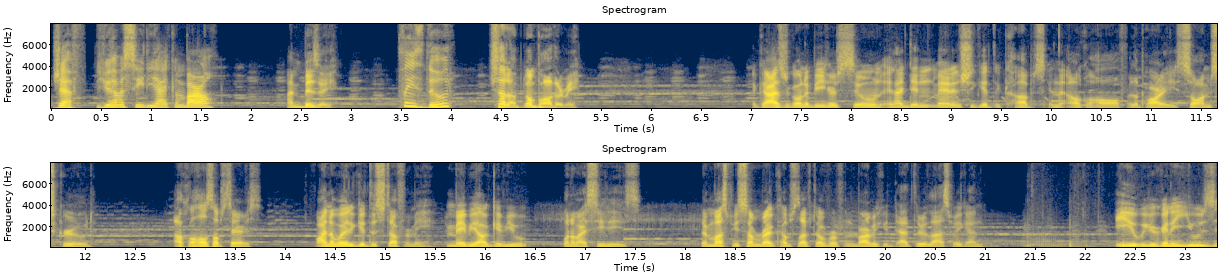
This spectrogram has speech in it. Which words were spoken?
Jeff, do you have a CD I can borrow? I'm busy. Please, dude. Shut up, don't bother me. The guys are going to be here soon, and I didn't manage to get the cups and the alcohol for the party, so I'm screwed. Alcohol's upstairs. Find a way to get this stuff for me, and maybe I'll give you one of my CDs. There must be some red cups left over from the barbecue dad threw last weekend. Ew, you're gonna use...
